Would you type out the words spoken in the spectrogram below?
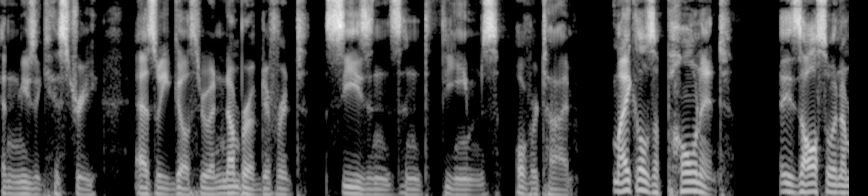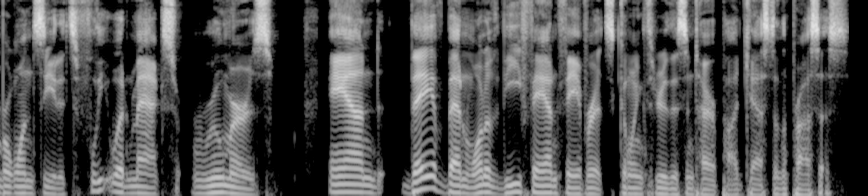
and music history as we go through a number of different seasons and themes over time. Michael's opponent is also a number one seed. It's Fleetwood Mac's Rumours. And they have been one of the fan favorites going through this entire podcast in the process.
